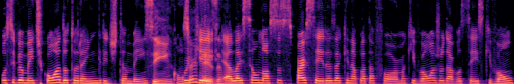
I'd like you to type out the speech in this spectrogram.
possivelmente com a doutora Ingrid também. Sim, com porque certeza. Elas são nossas parceiras aqui na plataforma que vão ajudar vocês, que vão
